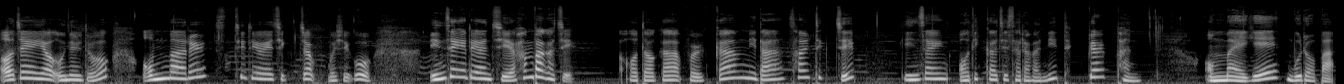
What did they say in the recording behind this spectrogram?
어제에 이어 오늘도 엄마를 스튜디오에 직접 모시고 인생에 대한 지혜 한 바가지 얻어가 볼까 합니다. 설 특집 인생 어디까지 살아갔니 특별판 엄마에게 물어봐.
